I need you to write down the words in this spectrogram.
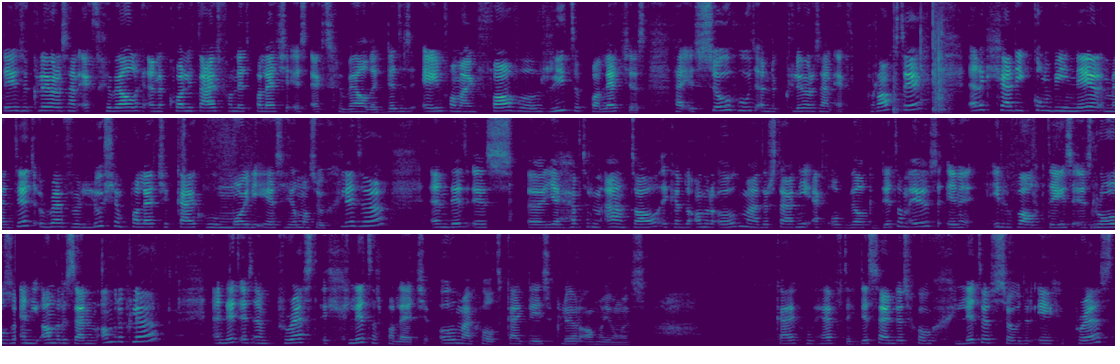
Deze kleuren zijn echt geweldig en de kwaliteit van dit paletje is echt geweldig. Dit is een van mijn favoriete paletjes. Hij is zo goed en de kleuren zijn echt prachtig. En ik ga die combineren met dit Revolution paletje. Kijk hoe mooi die is, helemaal zo glitter. En dit is, uh, je hebt er een aantal. Ik heb de andere ook, maar er staat niet echt op welke dit dan is. In ieder geval deze is roze en die andere zijn een andere kleur. En dit is een pressed glitter paletje. Oh mijn god, kijk deze kleuren allemaal jongens. Kijk hoe heftig. Dit zijn dus gewoon glitters zo erin gepressed.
